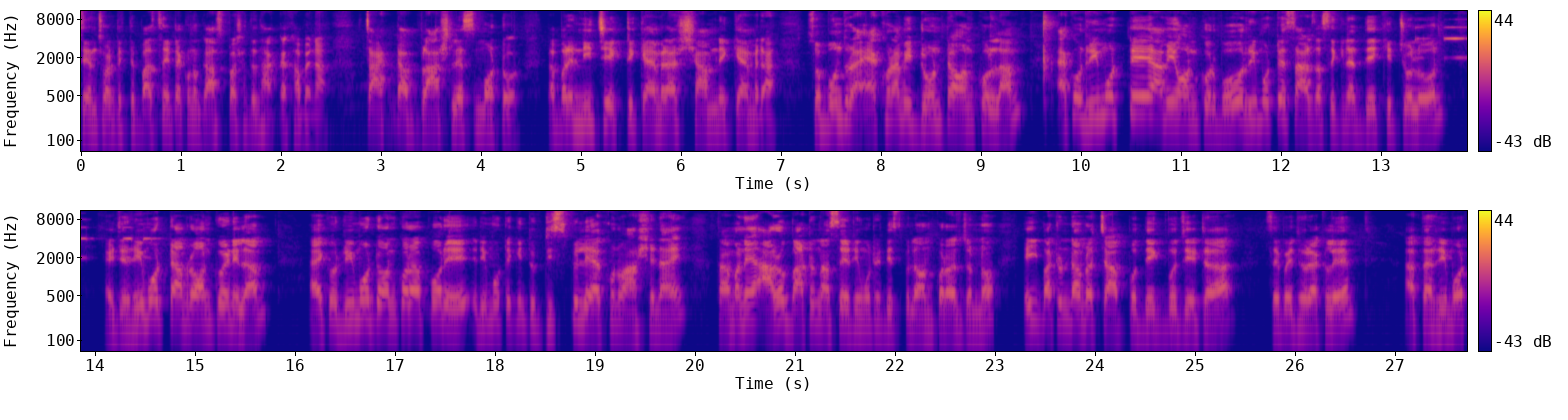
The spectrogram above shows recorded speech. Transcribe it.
সেন্সর দেখতে পাচ্ছেন, এটা কোনো গাছপার সাথে ধাক্কা খাবে না। চারটা ব্রাশলেস মোটর তারপরে নিচে একটি ক্যামেরা সামনে ক্যামেরা সো বন্ধুরা, এখন আমি ড্রোনটা অন করলাম। এখন রিমোটে আমি অন করব। রিমোটে চার্জ আছে কিনা দেখি, চলুন। এই যে রিমোটটা আমরা অন করে নিলাম। এখন রিমোট অন করার পরে রিমোটে কিন্তু ডিসপ্লে এখনও আসে নাই। তার মানে আরও বাটন আছে রিমোটে ডিসপ্লে অন করার জন্য। এই বাটনটা আমরা চাপবো, দেখব যে এটা সেপে ধরে রাখলে আপনার রিমোট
